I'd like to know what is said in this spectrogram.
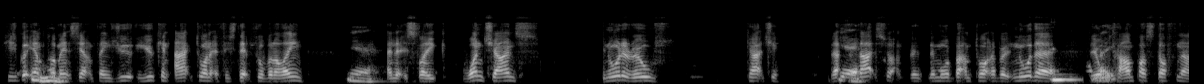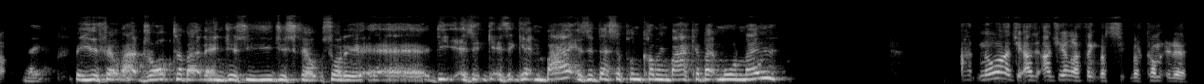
He's got to mm-hmm. implement certain things. You you can act on it if he steps over the line. Yeah. And it's like one chance. You know the rules. Catch you. That, yeah. That's what, the, more bit I'm talking about. No, the the right. old hamper stuff and that. Right. But you felt that dropped a bit then. Just you just felt sorry. Uh, is it is it getting back? Is the discipline coming back a bit more now? I, no, I, I, I generally think we're we're coming to the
